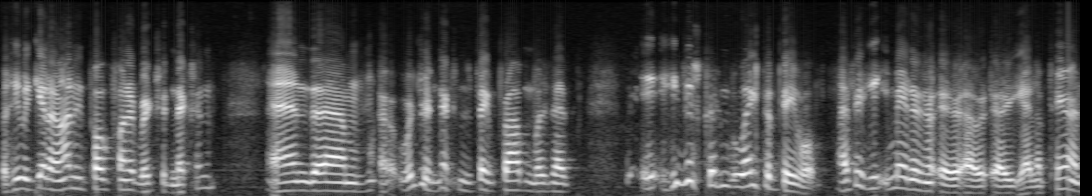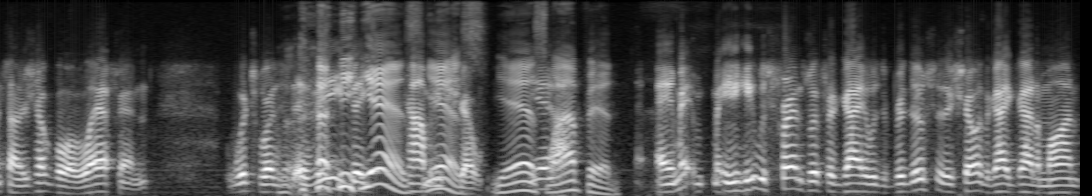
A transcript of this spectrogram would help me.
but he would get on and poke fun at Richard Nixon, and um, uh, Richard Nixon's big problem was that he he just couldn't relate to people. I think he made an, a, a, an appearance on a show called Laugh In, which was the big yes, comedy yes, show. yes, Yeah. laughing. And he, he he was friends with the guy who was the producer of the show. The guy got him on,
